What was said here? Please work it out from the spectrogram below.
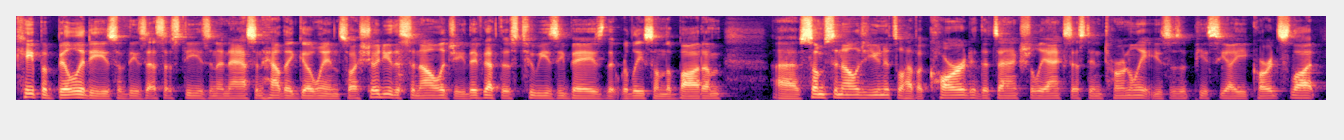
capabilities of these SSDs in a NAS and how they go in. So I showed you the Synology. They've got those two easy bays that release on the bottom. Uh, some Synology units will have a card that's actually accessed internally. It uses a PCIe card slot.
